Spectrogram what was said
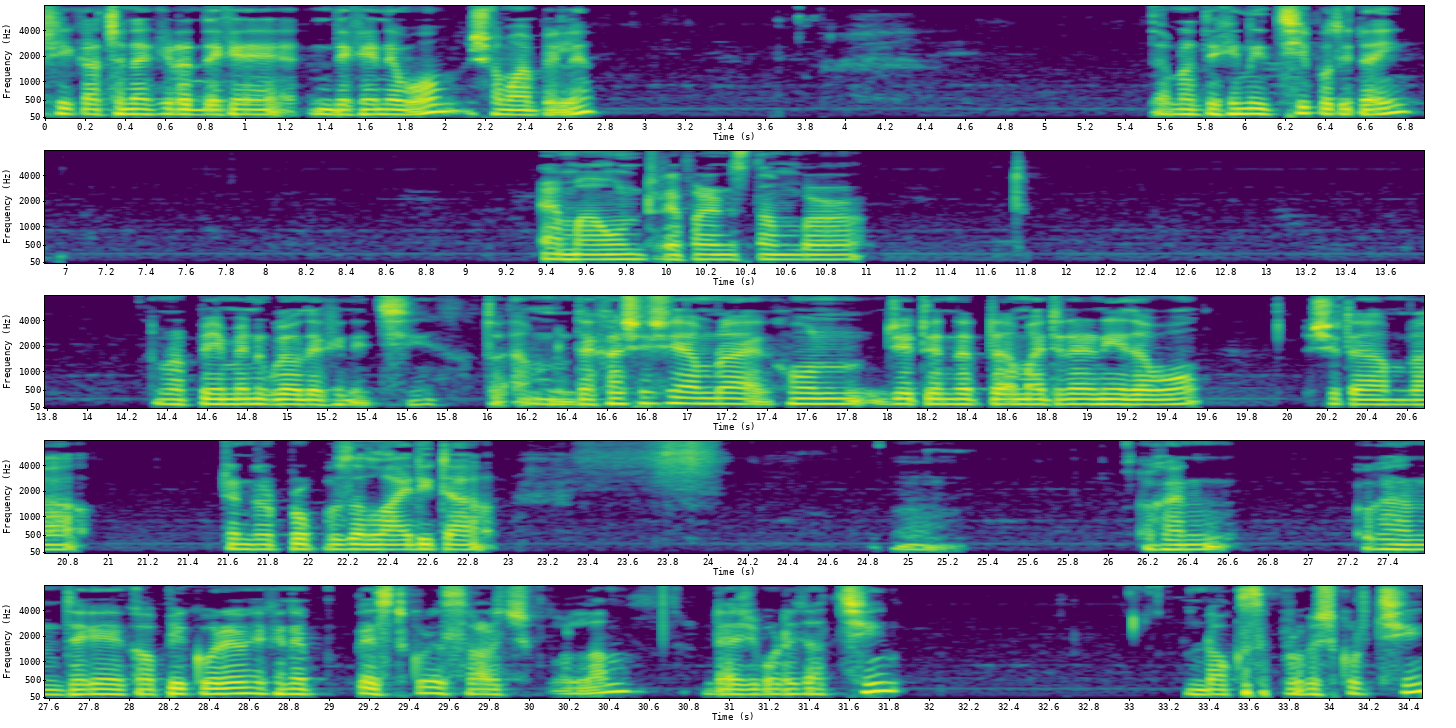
ঠিক আছে নাকি এটা দেখে দেখে নেব, সময় পেলে। তো আমরা দেখে নিচ্ছি প্রতিটাই। অ্যামাউন্ট রেফারেন্স নাম্বার আমরা পেমেন্টগুলোও দেখে নিচ্ছি। তো দেখা শেষে আমরা এখন যে টেন্ডারটা মাই টেন্ডারে নিয়ে যাব, সেটা আমরা টেন্ডার প্রপোজাল আইডিটা ওখান ওখান থেকে কপি করে এখানে পেস্ট করে সার্চ করলাম। ড্যাশবোর্ডে যাচ্ছি। ডক্সে প্রবেশ করছি।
